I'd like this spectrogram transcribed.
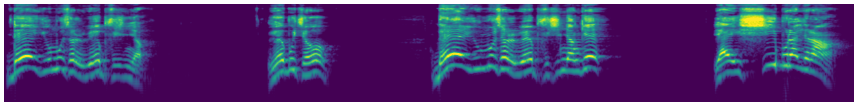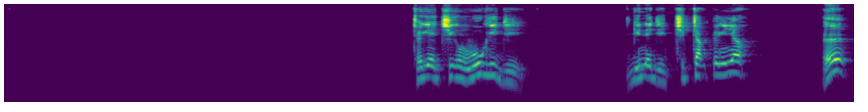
내 유무선을 왜 부시냐 왜 부셔? 내 유무선을 왜 부시냔 게? 야 이 씨부랄려나 저게 지금 오기지. 니네 집 집착병이냐? 응?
